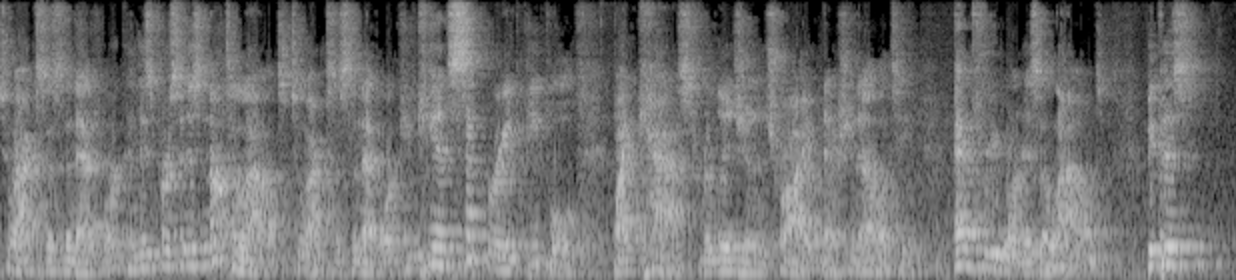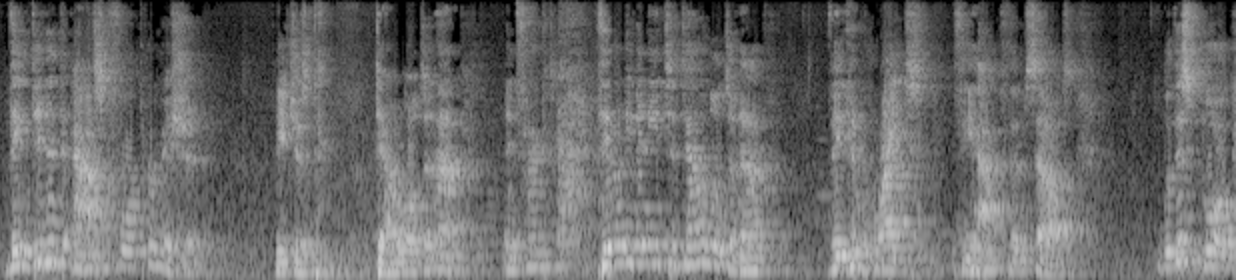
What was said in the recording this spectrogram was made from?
to access the network and this person is not allowed to access the network. You can't separate people by caste, religion, tribe, nationality. Everyone is allowed because they didn't ask for permission. They just download an app. In fact, they don't even need to download an app. They can write the app themselves. With this book,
